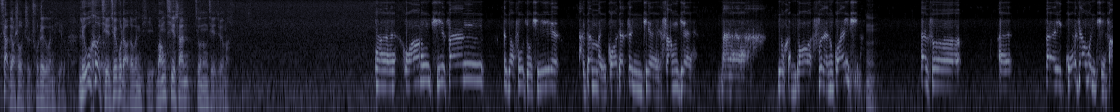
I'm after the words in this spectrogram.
夏教授指出这个问题了，刘鹤解决不了的问题，王岐山就能解决吗？呃，王岐山这个副主席，他跟美国的政界、商界，呃，有很多私人关系。嗯。但是，呃，在国家问题上。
